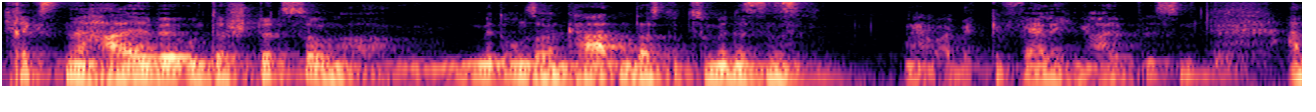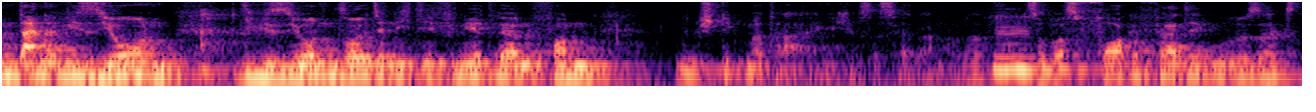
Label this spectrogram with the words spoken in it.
kriegst eine halbe Unterstützung ähm, mit unseren Karten, dass du zumindest ja, aber mit gefährlichem Halbwissen, an deiner Vision. Die Vision sollte nicht definiert werden von einem Stigmata eigentlich ist es ja dann, oder? Von mhm. sowas Vorgefertigten, wo du sagst,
